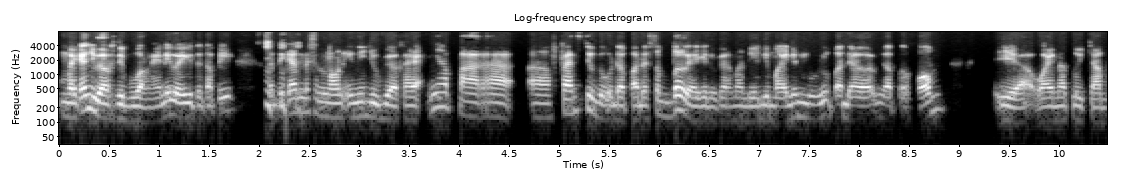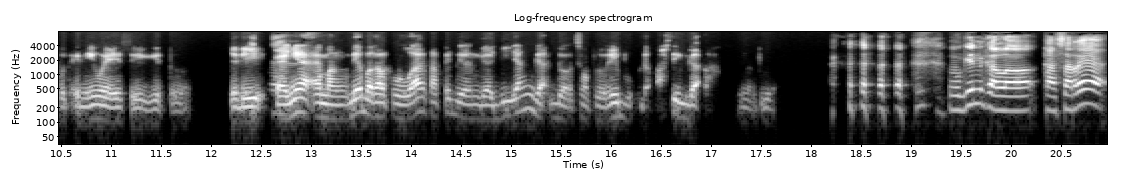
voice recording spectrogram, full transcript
Mereka juga harus dibuang anyway gitu. Tapi ketika Mason Mount ini juga kayaknya para uh, fans juga udah pada sebel ya gitu karena dia dimainin mulu padahal nggak perform. Iya, why not lu cabut anyway sih gitu. Jadi. Iya. kayaknya emang dia bakal keluar tapi dengan gaji yang nggak dua ratus ribu, ribu. Udah pasti enggak lah menurut Mungkin kalau kasarnya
